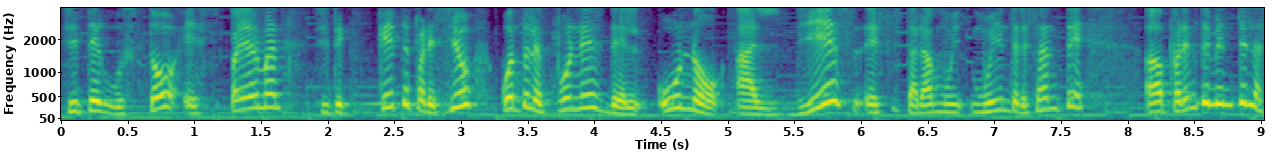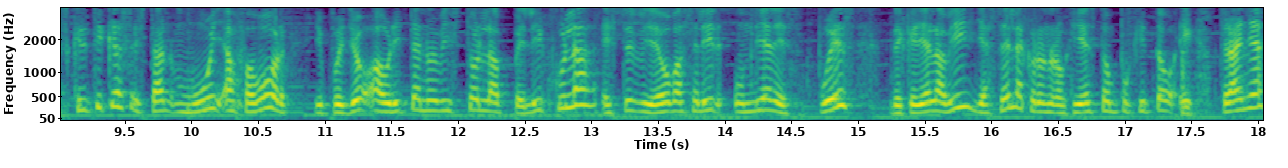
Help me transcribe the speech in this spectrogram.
si te gustó Spider-Man. Si te, ¿Qué te pareció? ¿Cuánto le pones del 1 al 10? Esto estará muy, muy interesante. Aparentemente las críticas están muy a favor y pues yo ahorita no he visto la película, este video va a salir un día después de que ya la vi, ya sé la cronología está un poquito extraña,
